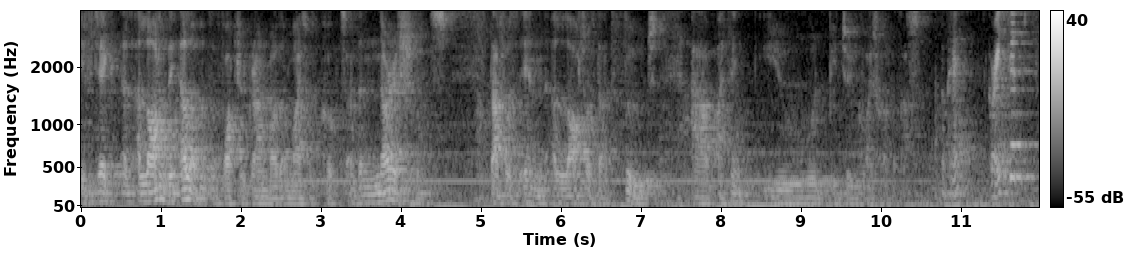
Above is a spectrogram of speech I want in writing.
if you take a, a, lot of the elements of what your grandmother might have cooked and the nourishment that was in a lot of that food, uh, I think you would be doing quite well with that. Okay, great tips.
